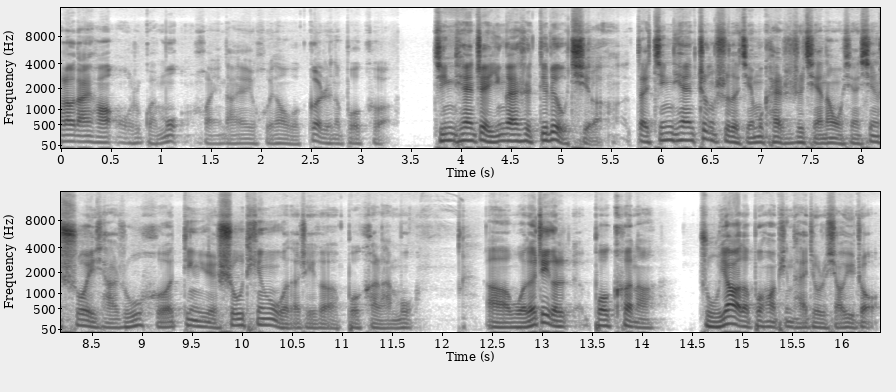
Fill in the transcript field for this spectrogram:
Hello，大家好，我是管木，欢迎大家又回到我个人的播客。今天这应该是第六期了。在今天正式的节目开始之前呢，我先先说一下如何订阅收听我的这个播客栏目。呃，我的这个播客呢，主要的播放平台就是小宇宙，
